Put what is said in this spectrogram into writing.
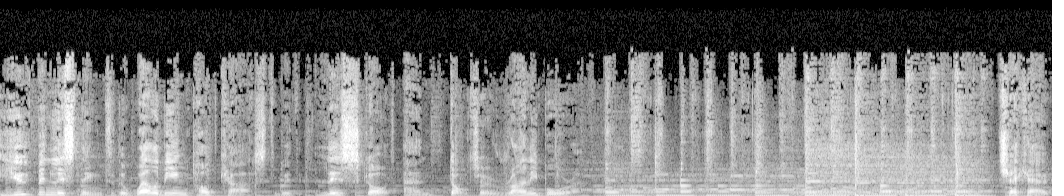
You've been listening to the Wellbeing Podcast with Liz Scott and Dr. Rani Bora. Check out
